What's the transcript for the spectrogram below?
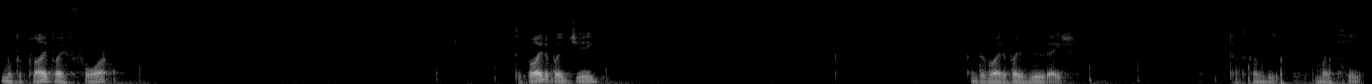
multiplied by 4 divided by g and divided by root 8. Going to be my t.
